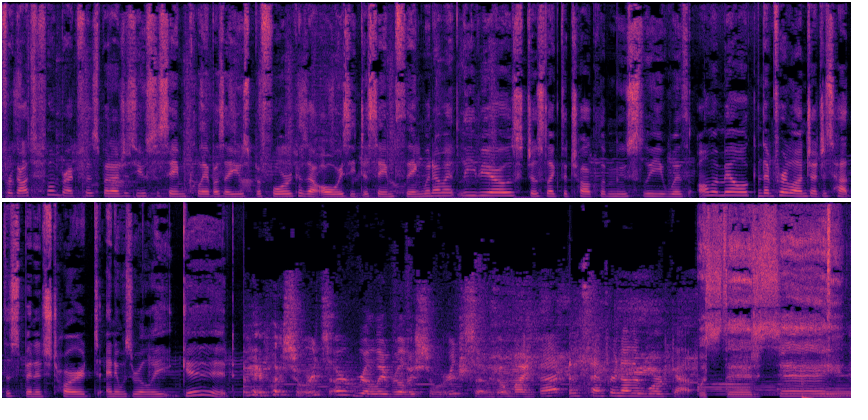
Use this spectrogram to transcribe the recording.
forgot to film breakfast, but I just used the same clip as I used before because I always eat the same thing when I'm at Livio's, just like the chocolate muesli with almond milk. And then for lunch, I just had the spinach tart and it was really good. Okay, my shorts are really, really short, so don't mind that. It's time for another workout. What's there to say?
